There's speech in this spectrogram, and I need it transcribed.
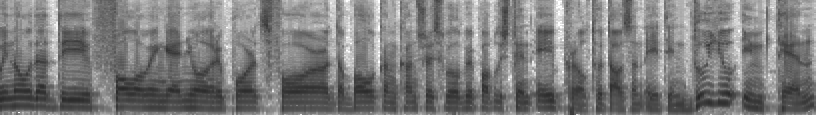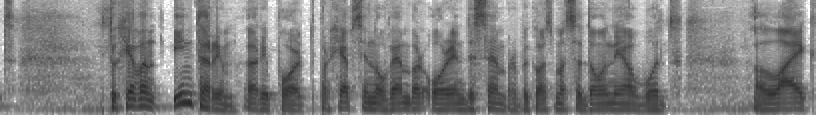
we know that the following annual reports for the Balkan countries will be published in April 2018. Do you intend To have an interim uh, report, perhaps in November or in December, because Macedonia would uh, like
